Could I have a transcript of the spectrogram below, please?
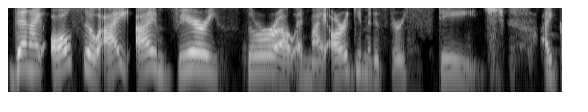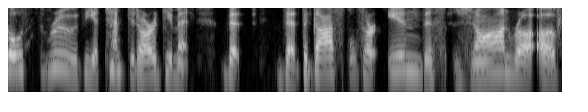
Then I also I I am very thorough and my argument is very staged. I go through the attempted argument that that the gospels are in this genre of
